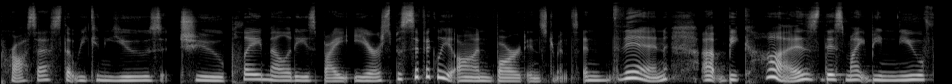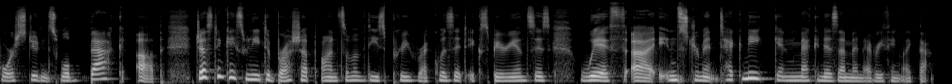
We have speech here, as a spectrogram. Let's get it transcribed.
process that we can use to play melodies by ear, specifically on barred instruments. And then, uh, because this might be new for students, we'll back up just in case we need to brush up on some of these prerequisite experiences with uh, instrument technique and mechanism and everything like that.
